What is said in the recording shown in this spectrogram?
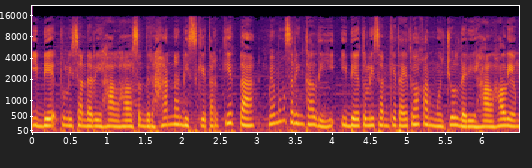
ide tulisan dari hal-hal sederhana di sekitar kita, memang sering kali ide tulisan kita itu akan muncul dari hal-hal yang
